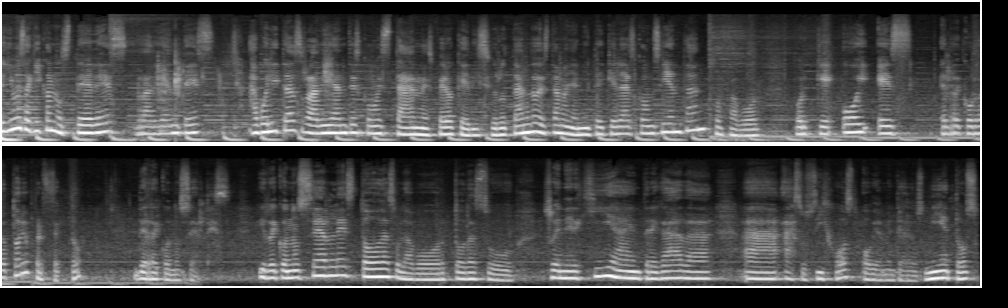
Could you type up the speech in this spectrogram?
Seguimos aquí con ustedes, radiantes, abuelitas radiantes, ¿cómo están? Espero que disfrutando de esta mañanita y que las consientan, por favor, porque hoy es el recordatorio perfecto de reconocerles y reconocerles toda su labor, toda su, su energía entregada a, a sus hijos, obviamente a los nietos,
